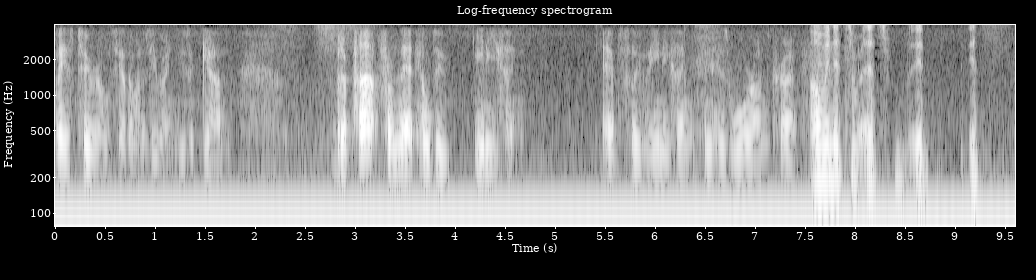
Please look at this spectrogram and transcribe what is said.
Well, he has two rules. The other one is he won't use a gun. But apart from that, he'll do anything, absolutely anything in his war on crime. I mean, it's it's it it's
